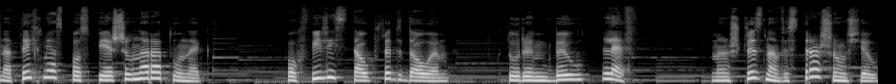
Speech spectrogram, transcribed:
Natychmiast pospieszył na ratunek. Po chwili stał przed dołem, w którym był lew. Mężczyzna wystraszył się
